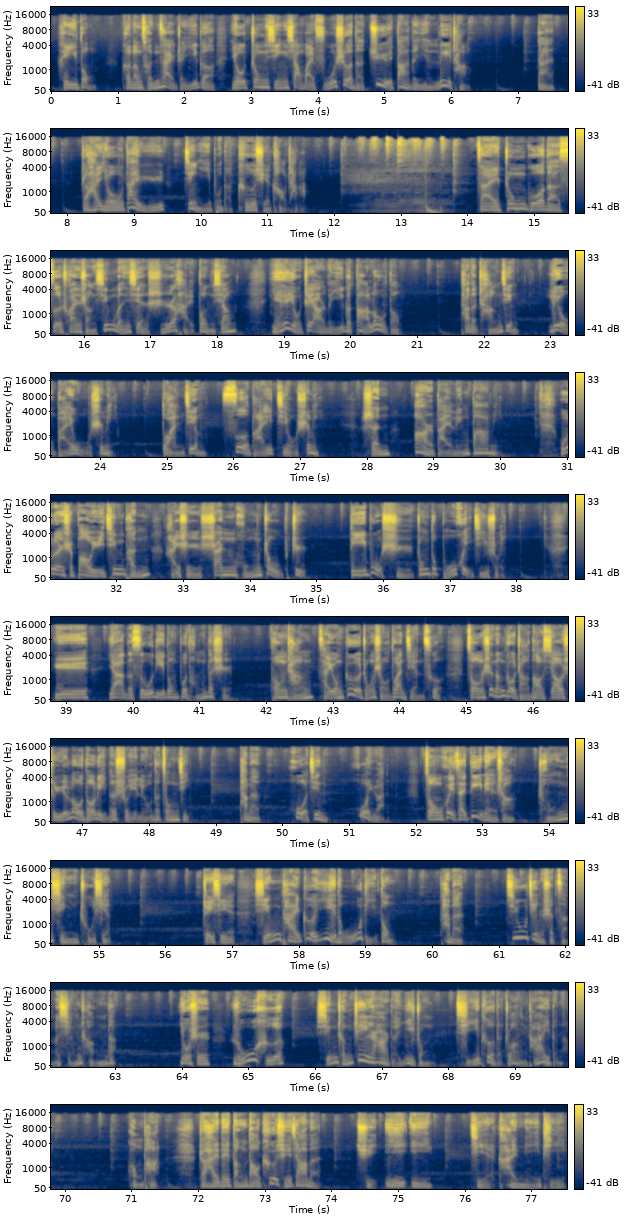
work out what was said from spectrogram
黑洞可能存在着一个由中心向外辐射的巨大的引力场，但这还有待于进一步的科学考察。在中国的四川省兴文县石海洞乡，也有这样的一个大漏洞，它的长径六百五十米，短径四百九十米，深二百零八米。无论是暴雨倾盆，还是山洪骤至，底部始终都不会积水。与亚格斯无底洞不同的是。通常采用各种手段检测，总是能够找到消失于漏斗里的水流的踪迹。它们或近或远，总会在地面上重新出现。这些形态各异的无底洞，它们究竟是怎么形成的？又是如何形成这样的一种奇特的状态的呢？恐怕。这还得等到科学家们去一一解开谜题。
